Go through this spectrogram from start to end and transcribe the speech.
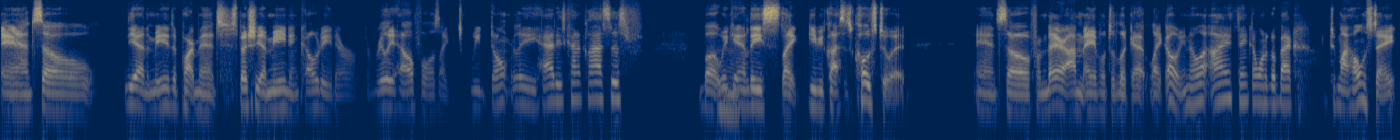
And so, yeah, the media department, especially Amit and Cody, they're really helpful. It's like we don't really have these kind of classes, but we Mhm. can at least like give you classes close to it. And so from there, I'm able to look at like, oh, you know what? I think I want to go back to my home state,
